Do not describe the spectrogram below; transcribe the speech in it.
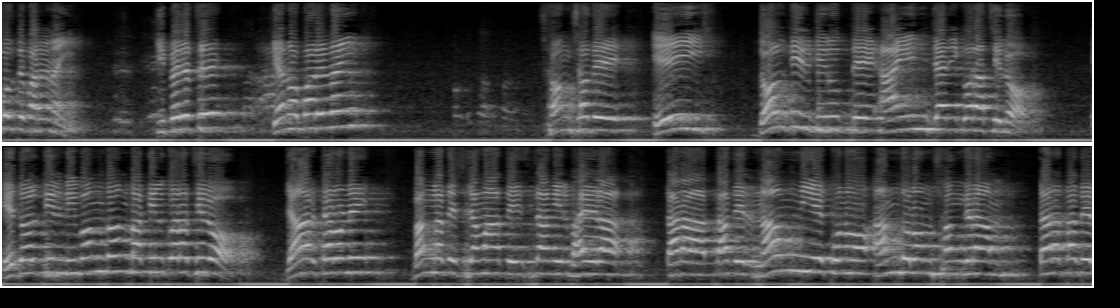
বলতে পারে নাই। কি পেরেছে? কেন পারে নাই? সংসদে এই দলটির বিরুদ্ধে আইন জারি করা ছিল। এ দলটির নিবন্ধন বাতিল করা ছিল। যার কারণে বাংলাদেশ জামাতে ইসলামীর ভাইয়েরা, তারা তাদের নাম নিয়ে কোনো আন্দোলন সংগ্রাম, তারা তাদের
